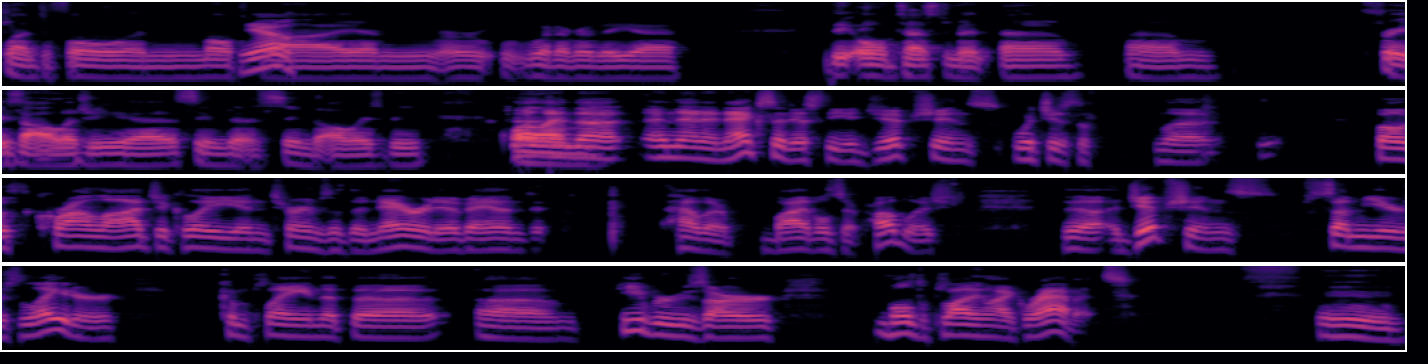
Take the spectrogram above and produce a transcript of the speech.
plentiful and multiply and or whatever the uh the Old Testament uh um phraseology uh seemed to seem to always be. Well, Um, and the and then in Exodus, the Egyptians, which is the, the both chronologically in terms of the narrative and how their Bibles are published, the Egyptians some years later complain that the um, Hebrews are multiplying like rabbits. mm,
